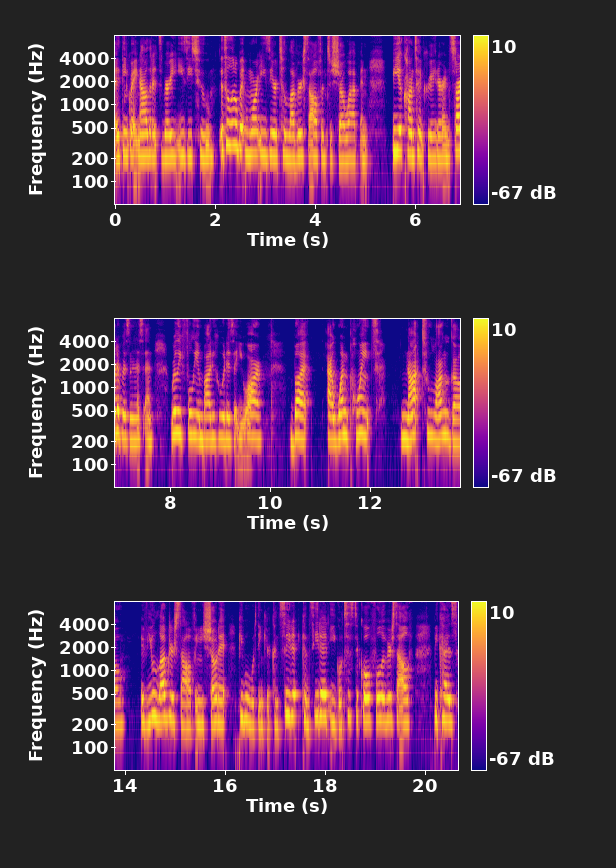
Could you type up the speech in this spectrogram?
I think right now that it's very easy to, it's a little bit more easier to love yourself and to show up and be a content creator and start a business and really fully embody who it is that you are. But at one point, not too long ago, if you loved yourself and you showed it, people would think you're conceited, conceited, egotistical, full of yourself because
